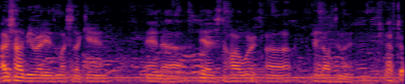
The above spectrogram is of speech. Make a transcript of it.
I just try to be ready as much as I can. And, uh, yeah, just the hard work uh, paid off tonight. After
